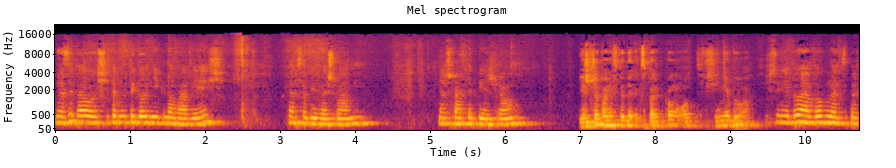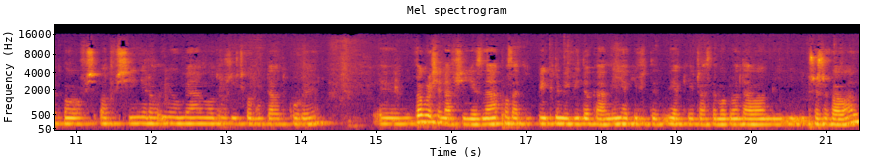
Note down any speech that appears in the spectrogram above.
Nazywało się, to był tygodnik Nowa Wieś. Tam sobie weszłam na czwarte piętro. Jeszcze Pani wtedy ekspertką od wsi nie była. Jeszcze nie byłam w ogóle ekspertką od wsi, nie, nie umiałam odróżnić koguta od kury. W ogóle się na wsi nie zna, poza tymi pięknymi widokami, jakie, jakie czasem oglądałam i, i, przeżywałam.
